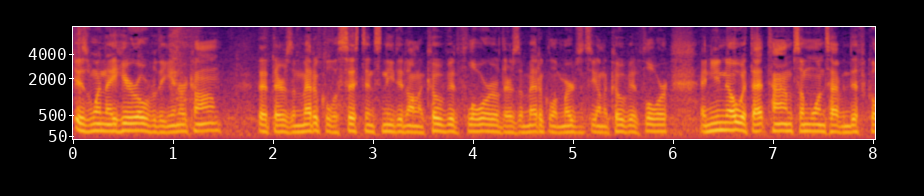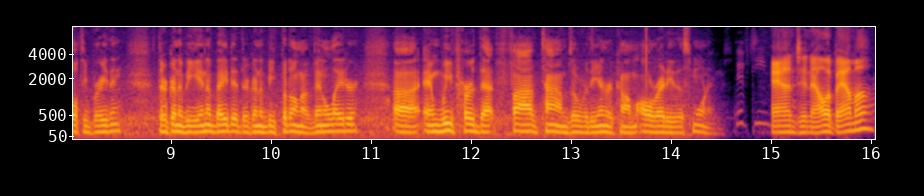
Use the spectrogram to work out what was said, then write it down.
is when they hear over the intercom that there's a medical assistance needed on a COVID floor, or there's a medical emergency on a COVID floor, and you know at that time someone's having difficulty breathing, they're going to be intubated, they're going to be put on a ventilator, uh, and we've heard that five times over the intercom already this morning. And in Alabama,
